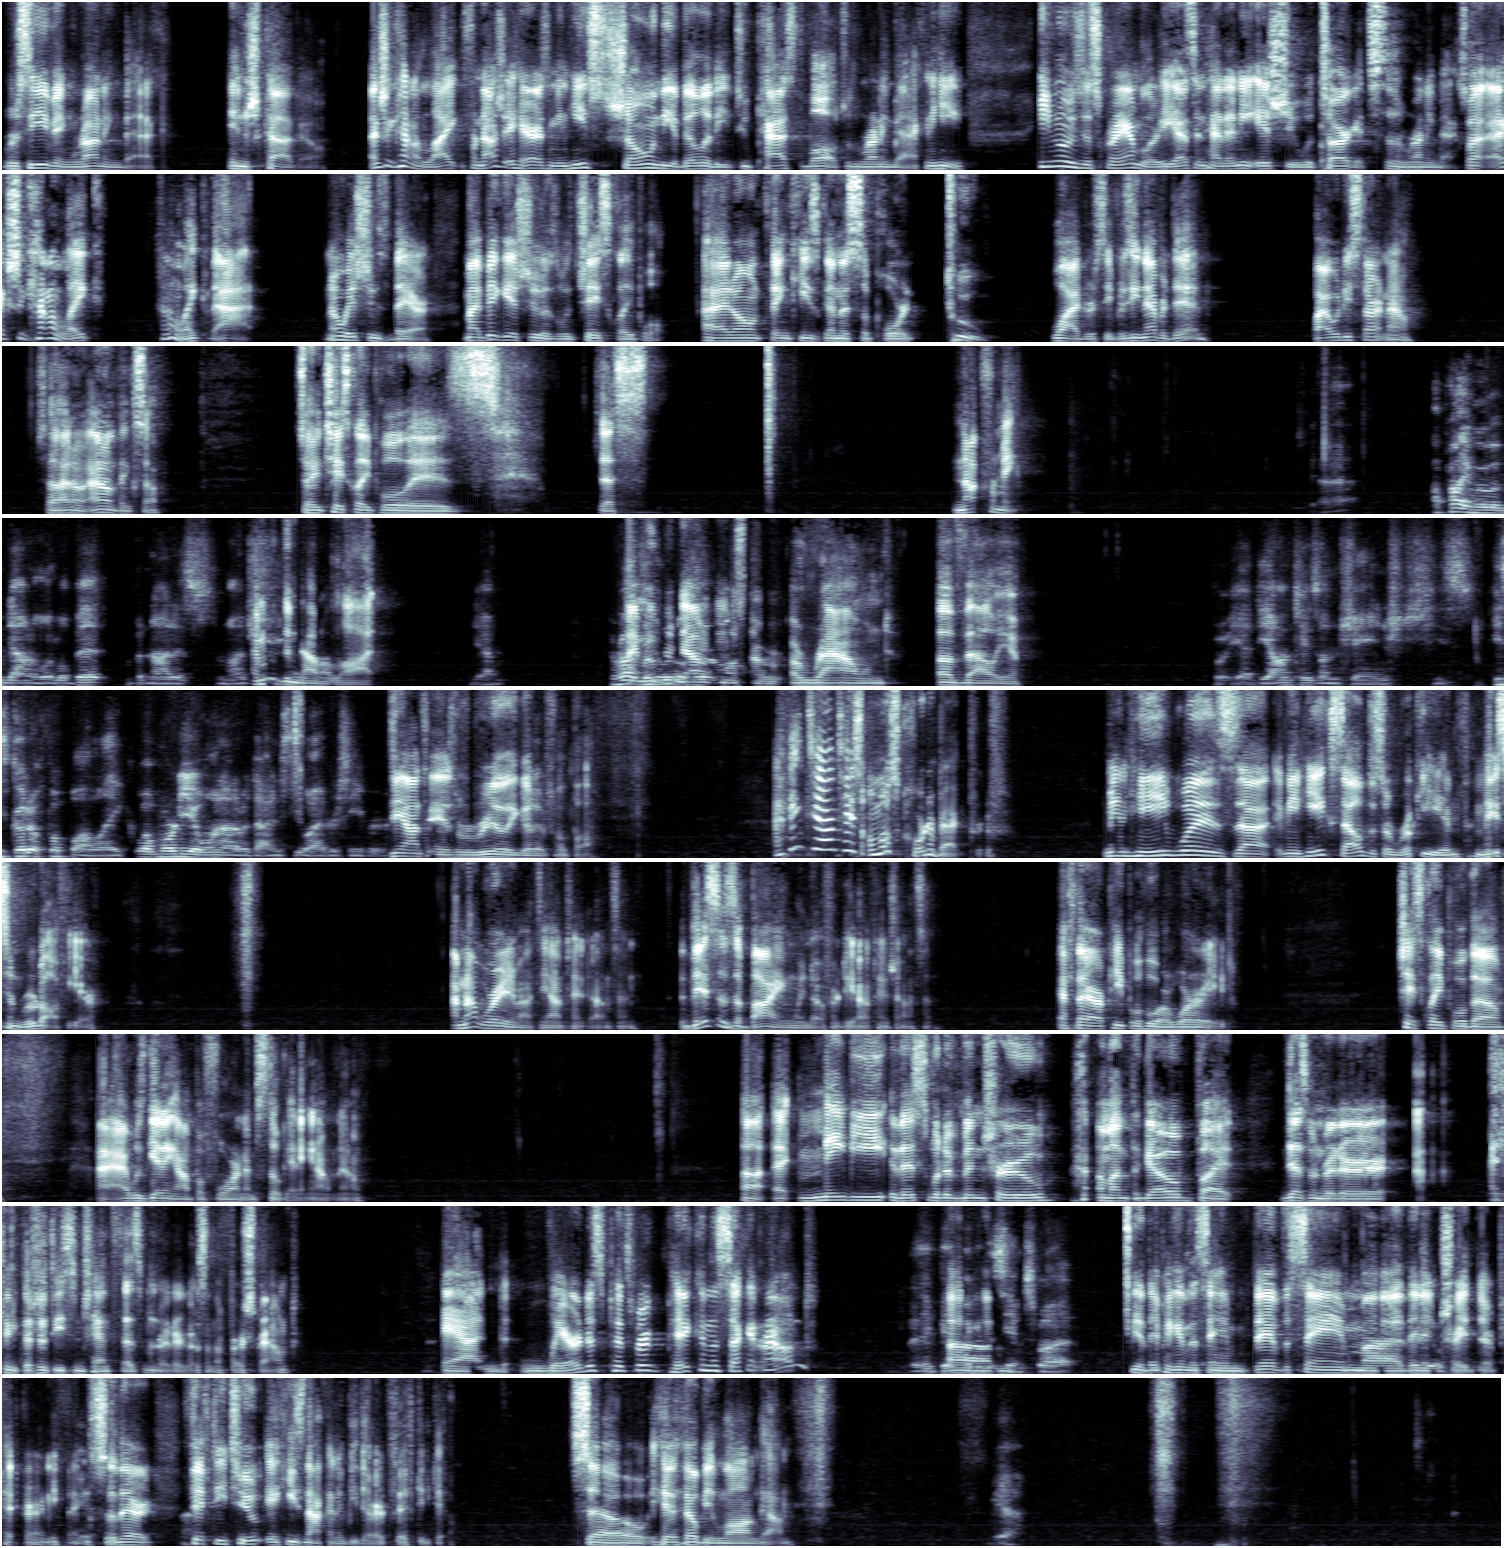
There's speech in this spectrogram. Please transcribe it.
receiving running back in Chicago. Actually, kind of like for Najee Harris, I mean, he's shown the ability to pass the ball to the running back. And he, even though he's a scrambler, he hasn't had any issue with targets to the running back. So I actually kind of like, kind of like that. No issues there. My big issue is with Chase Claypool. I don't think he's going to support two wide receivers. He never did. Why would he start now? So I don't. I don't think so. So Chase Claypool is just not for me. Yeah. I'll probably move him down a little bit, but not as much. I moved him down a lot. I'll I moved him down hit. almost a, a round of value. But yeah, Diontae's unchanged. He's he's good at football. Like, what more do you want out of a dynasty wide receiver? Diontae is really good at football. I think Diontae's almost quarterback proof. I mean, he was. Uh, I mean, he excelled as a rookie in the Mason Rudolph year. I'm not worried about Diontae Johnson. This is a buying window for Diontae Johnson. If there are people who are worried, Chase Claypool, though, I, I was getting out before, and I'm still getting out now. Uh, maybe this would have been true a month ago, but Desmond Ridder, I think there's a decent chance Desmond Ridder goes in the first round. And where does Pittsburgh pick in the second round? I think they pick um, in the same spot. Yeah, they pick in the same. They have the same. Uh, they didn't trade their pick or anything, yeah. so they're 52. He's not going to be there at 52, so he'll, he'll be long gone. Yeah.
